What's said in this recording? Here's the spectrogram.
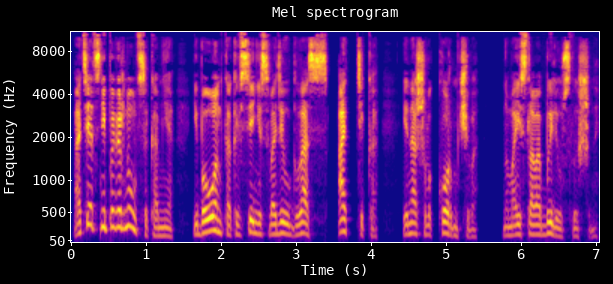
Отец не повернулся ко мне, ибо он, как и все, не сводил глаз с Аттика и нашего кормчего, но мои слова были услышаны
